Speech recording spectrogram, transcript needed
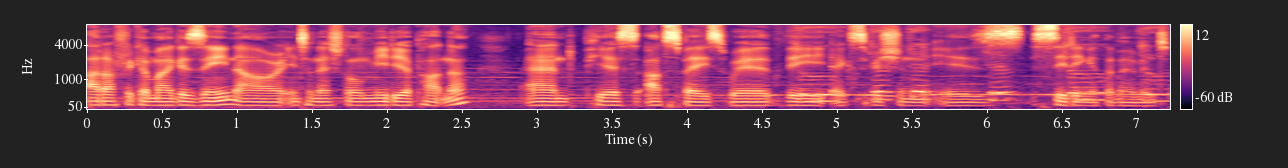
Art Africa Magazine, our international media partner, and PS Art Space, where the exhibition is sitting at the moment.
